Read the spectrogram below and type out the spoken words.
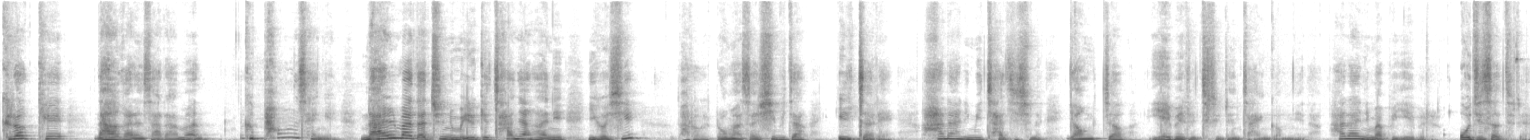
그렇게 나아가는 사람은 그 평생에 날마다 주님을 이렇게 찬양하니 이것이 바로 로마서 12장 1절에 하나님이 찾으시는 영적 예배를 드리는 자인 겁니다. 하나님 앞에 예배를 어디서 드려요?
